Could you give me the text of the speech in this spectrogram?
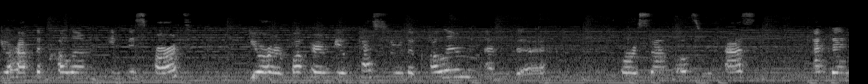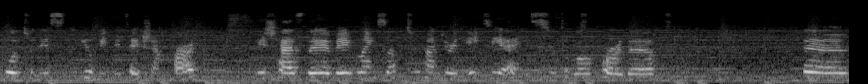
you have the column in this part, your buffer will pass through the column and uh, the four samples will pass and then go to this UV detection part which has the wavelengths of 280 and is suitable for the, the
